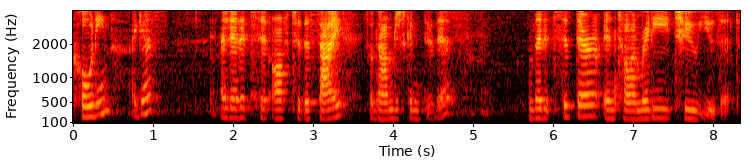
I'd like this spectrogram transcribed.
coating, I guess, I let it sit off to the side. So now I'm just going to do this. Let it sit there until I'm ready to use it.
